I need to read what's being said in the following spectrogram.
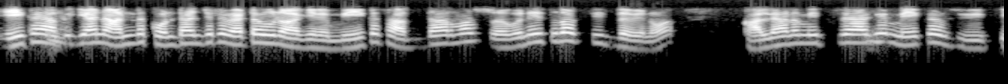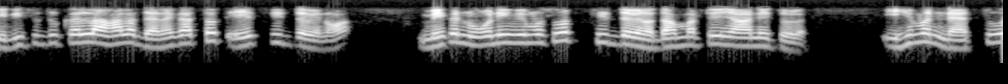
ඒකයි අපි කියන්නේ අන්න කොණ්ඩඤ්ඤට වැටුණා කියන මේක සද්ධර්ම ශ්‍රවණය තුලක් සිද්ධ වෙනවා. කල්‍යාණ මිත්‍රයාගේ මේක පිරිසිදු කරලා අහලා දැනගත්තොත් ඒත් සිද්ධ වෙනවා. මේක නුවණින් විමසුවොත් සිද්ධ වෙනවා ධම්මට්ටි ඥානෙ තුල. එහෙම නැතුව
